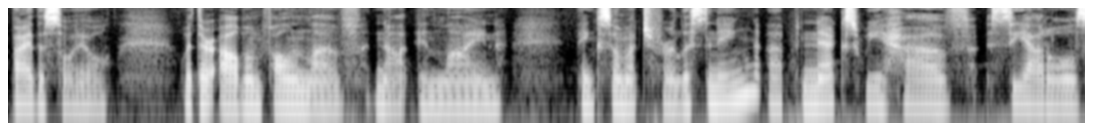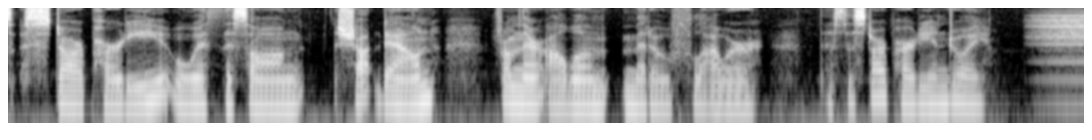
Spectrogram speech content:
by the Soil with their album Fall in Love, Not in Line. Thanks so much for listening. Up next, we have Seattle's Star Party with the song Shot Down from their album Meadow Flower. This is Star Party. Enjoy you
